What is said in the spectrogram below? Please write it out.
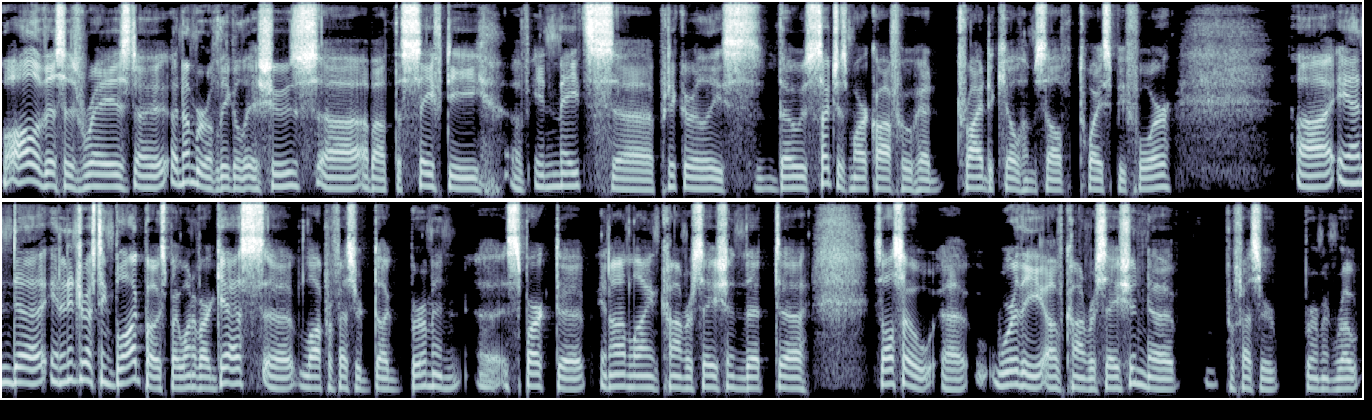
Well, all of this has raised a, a number of legal issues uh, about the safety of inmates, uh, particularly those such as Markoff, who had tried to kill himself twice before. Uh, and uh, in an interesting blog post by one of our guests, uh, law professor Doug Berman uh, sparked an online conversation that is also worthy of conversation. professor Berman wrote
